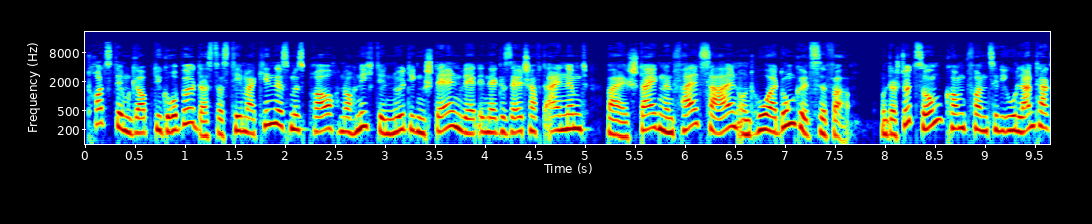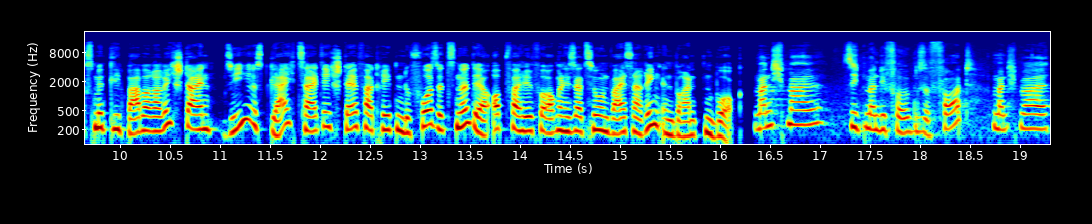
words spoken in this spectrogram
Trotzdem glaubt die Gruppe, dass das Thema Kindesmissbrauch noch nicht den nötigen Stellenwert in der Gesellschaft einnimmt, bei steigenden Fallzahlen und hoher Dunkelziffer. Unterstützung kommt von CDU-Landtagsmitglied Barbara Richstein. Sie ist gleichzeitig stellvertretende Vorsitzende der Opferhilfeorganisation Weißer Ring in Brandenburg. Manchmal sieht man die Folgen sofort, manchmal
